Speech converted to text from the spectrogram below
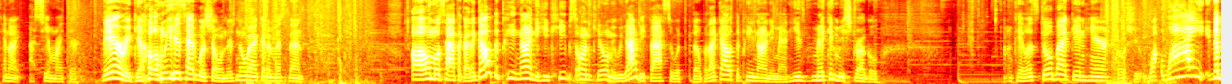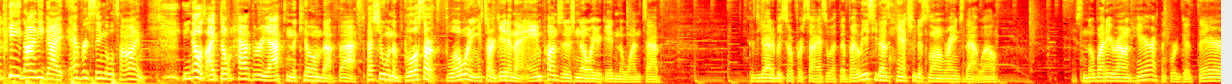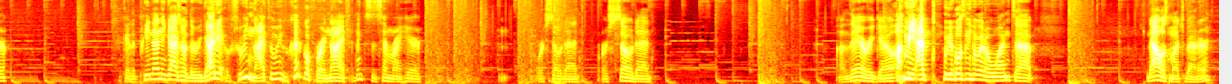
Can I? I see him right there. There we go. Only his head was showing. There's no way I could have missed then. I almost had the guy. The guy with the P90, he keeps on killing me. We gotta be faster with it though. But that guy with the P90, man, he's making me struggle. Okay, let's go back in here. Oh, shoot. Why? The P90 guy every single time. He knows I don't have the reaction to kill him that fast. Especially when the bullets start flowing and you start getting that aim punch, there's no way you're getting the one tap. Because you got to be so precise with it. But at least he doesn't can't shoot his long range that well. There's nobody around here. I think we're good there. Okay, the P90 guys are the we gotta should we knife him? We could go for a knife. I think this is him right here. We're so dead. We're so dead. Uh, there we go. I mean, I, we wasn't even a one tap. That was much better.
